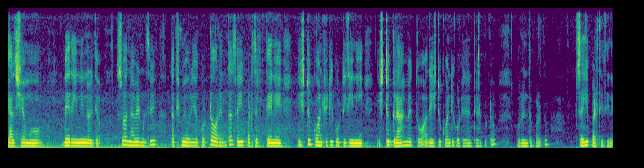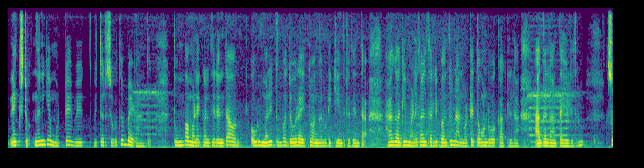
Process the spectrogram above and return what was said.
ಕ್ಯಾಲ್ಶಿಯಮ್ಮು, ಬೇರೆ ಇನ್ನೇನು ಇದೆ. ಸೊ ನಾವೇನು ಮಾಡ್ತೀವಿ, ಲಕ್ಷ್ಮಿ ಅವರಿಗೆ ಕೊಟ್ಟು ಅವರಿಂದ ಸಹಿ ಪಡೆದಿರ್ತೇನೆ. ಎಷ್ಟು ಕ್ವಾಂಟಿಟಿ ಕೊಟ್ಟಿದ್ದೀನಿ, ಎಷ್ಟು ಗ್ರಾಮ್ ಇತ್ತು ಅದು ಎಷ್ಟು ಕ್ವಾಂಟಿಟಿ ಕೊಟ್ಟಿದೆ ಅಂತ ಹೇಳ್ಬಿಟ್ಟು ಅವರಿಂದ ಪಡೆದು ಸಹಿ ಪಡ್ತಿದ್ದೀನಿ ನೆಕ್ಸ್ಟು ನನಗೆ ಮೊಟ್ಟೆ ವಿತರಿಸುವುದು ಬೇಡ ಅಂತ. ತುಂಬ ಮಳೆಗಾಲದಿಂದ ಅವ್ರ ಅವ್ರ ಮನೆ ತುಂಬ ದೂರ ಇತ್ತು ಅಂಗನವಾಡಿ ಕೇಂದ್ರದಿಂದ. ಹಾಗಾಗಿ ಮಳೆಗಾಲದಲ್ಲಿ ಬಂದು ನಾನು ಮೊಟ್ಟೆ ತೊಗೊಂಡು ಹೋಗೋಕ್ಕಾಗಲಿಲ್ಲ ಆಗಲ್ಲ ಅಂತ ಹೇಳಿದರು. ಸೊ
